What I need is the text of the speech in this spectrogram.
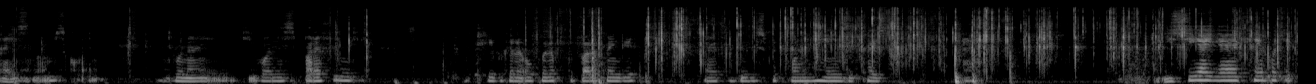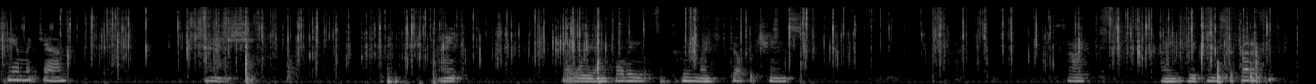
guys, no, I'm just glad when I do on this Butterfinger. Okay, we're gonna open up the Butterfinger. I have to do this with one hand because you see I uh, can't put the camera down. Oh shit. I don't worry, I'm holding it between my double chins. So Alright, here comes the Butterfinger.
